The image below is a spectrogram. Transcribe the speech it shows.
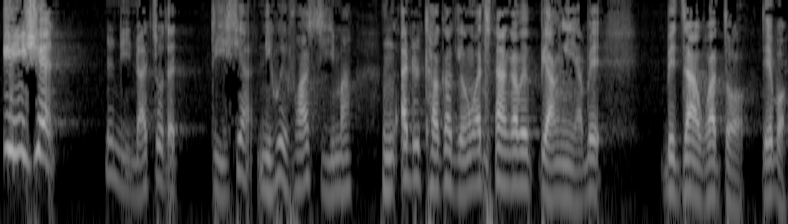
晕眩，那你来坐在底下，你会发喜吗？嗯，啊，你头壳给我听个要病呀，要要怎我多对不？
